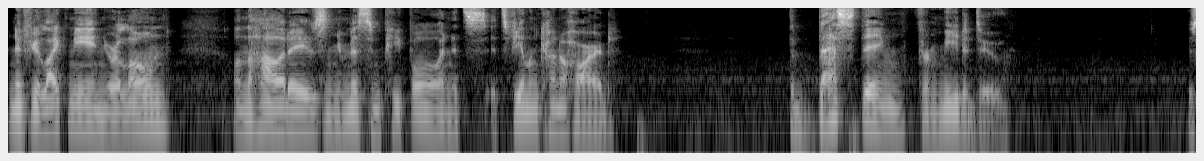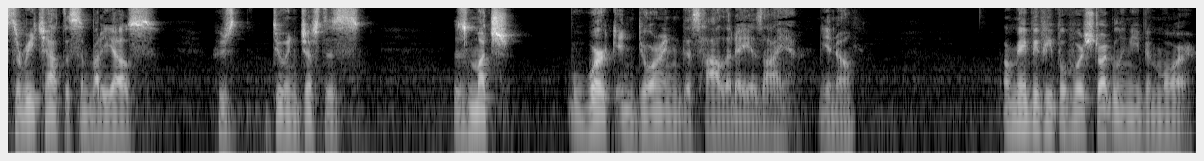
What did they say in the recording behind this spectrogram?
And if you're like me and you're alone on the holidays and you're missing people and it's it's feeling kind of hard, the best thing for me to do is to reach out to somebody else who's doing just as as much work enduring this holiday as I am, you know? Or maybe people who are struggling even more.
